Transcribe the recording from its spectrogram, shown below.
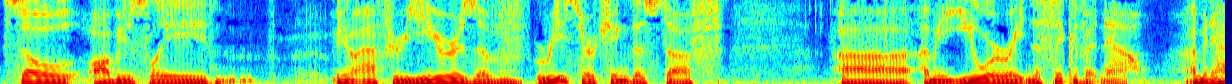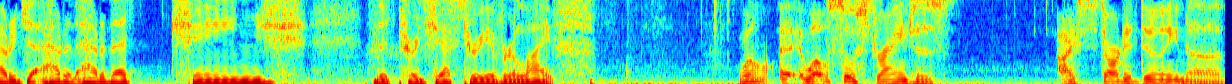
So obviously, you know, after years of researching this stuff, uh, I mean, you were right in the thick of it now. I mean, how did you, how did how did that change the trajectory of your life? Well, uh, what was so strange is I started doing uh,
